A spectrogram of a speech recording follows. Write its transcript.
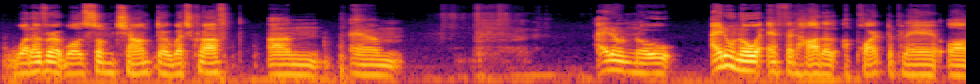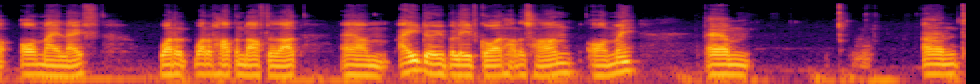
whatever it was, some chant or witchcraft, and um, I don't know. I don't know if it had a, a part to play all, all my life. What what had happened after that? Um, I do believe God had His hand on me. Um, and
